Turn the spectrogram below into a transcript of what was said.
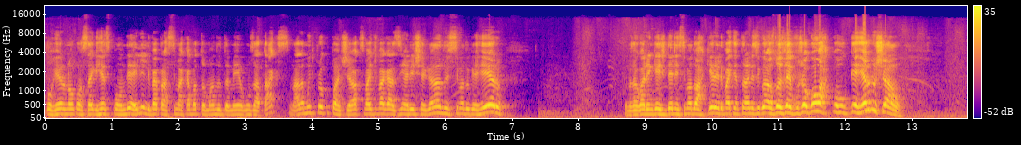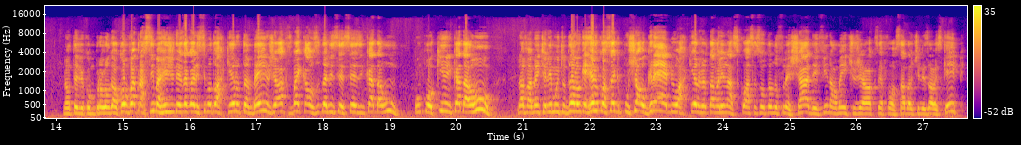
Correiro não consegue responder ali, ele vai para cima, acaba tomando também alguns ataques. Nada muito preocupante. Geox vai devagarzinho ali chegando em cima do guerreiro. Temos agora o engage dele em cima do arqueiro, ele vai tentando ali segurar os dois, levou, jogou o, o guerreiro no chão. Não teve como prolongar o combo, vai pra cima, rigidez agora em cima do arqueiro também. O Geox vai causando ali CCs em cada um, um pouquinho em cada um. Novamente ali muito dano, o guerreiro consegue puxar o grab, o arqueiro já estava ali nas costas soltando flechada e finalmente o Geox é forçado a utilizar o escape.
